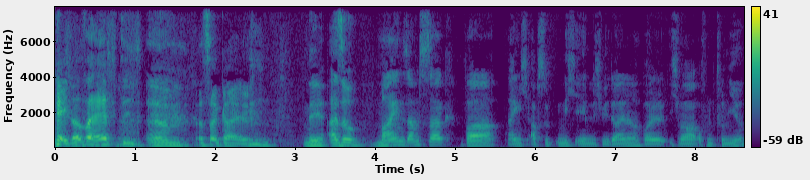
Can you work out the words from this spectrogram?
Hey, das war heftig. Ähm, Das war geil. nee, also mein Samstag war eigentlich absolut nicht ähnlich wie deiner, weil ich war auf dem Turnier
